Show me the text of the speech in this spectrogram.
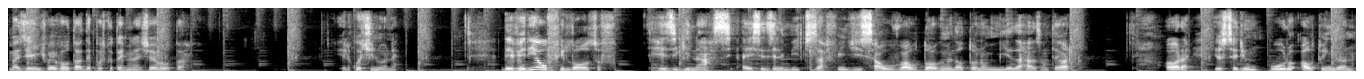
Mas a gente vai voltar, depois que eu terminar a gente vai voltar. Ele continua, né? Deveria o filósofo resignar-se a esses limites a fim de salvar o dogma da autonomia da razão teórica? Ora, isso seria um puro auto-engano,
